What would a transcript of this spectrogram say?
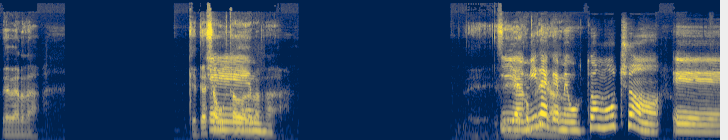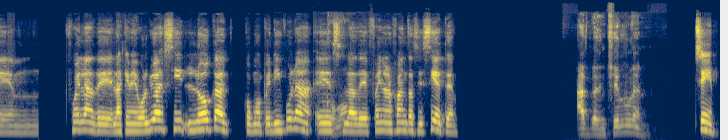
de verdad. Que te haya gustado de em, verdad. Eh, y a mí la que me gustó mucho em, fue la de la que me volvió a decir loca como película es la de Final Fantasy VII. Advent Children. Sí.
